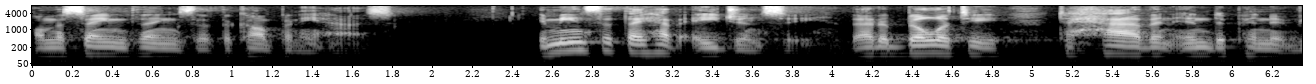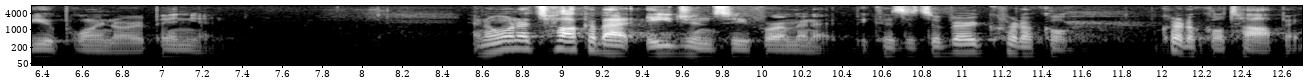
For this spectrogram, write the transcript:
on the same things that the company has. It means that they have agency, that ability to have an independent viewpoint or opinion. And I want to talk about agency for a minute because it's a very critical, critical topic.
